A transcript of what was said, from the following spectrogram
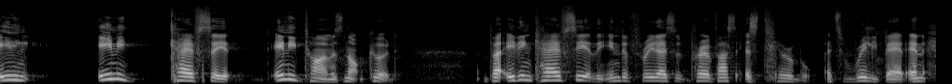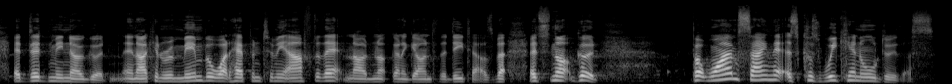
eating any KFC at any time is not good. But eating KFC at the end of three days of prayer fasting is terrible. It's really bad. And it did me no good. And I can remember what happened to me after that, and I'm not going to go into the details, but it's not good. But why I'm saying that is because we can all do this.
